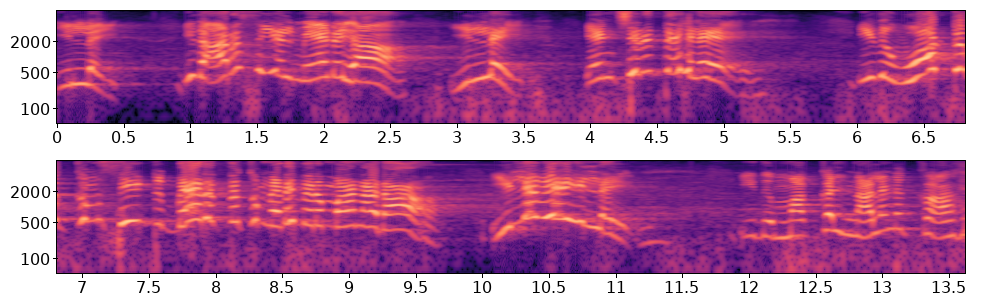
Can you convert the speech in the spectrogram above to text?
இல்லை. இது அரசியல் மேடையா? இல்லை. என் சிறுத்தைகளே இது ஓட்டுக்கும் சீட்டு பேரத்துக்கும் நடைபெறும் மாநாடா? இல்லவே இல்லை. இது மக்கள் நலனுக்காக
